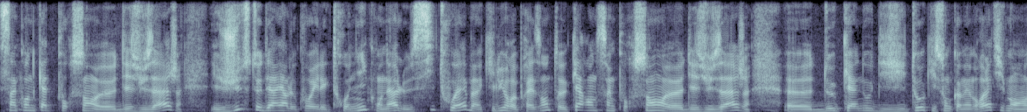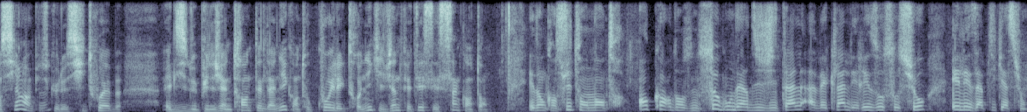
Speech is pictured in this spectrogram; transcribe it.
54% des usages et juste derrière le courrier électronique on a le site web qui lui représente 45% des usages de canaux digitaux qui sont quand même relativement ancien, hein, puisque le site web existe depuis déjà une trentaine d'années, quant au cours électronique, il vient de fêter ses 50 ans. Et donc ensuite, on entre encore dans une secondaire digitale avec là les réseaux sociaux et les applications.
